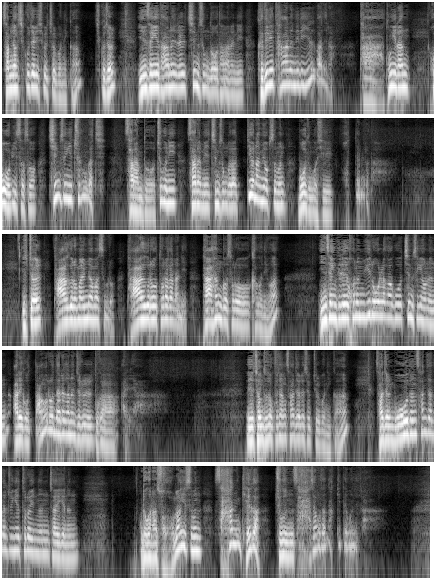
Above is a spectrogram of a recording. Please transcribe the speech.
3장 19절 21절 보니까 19절 인생이 당하는 일을 짐승도 당하느니 그들이 당하는 일이 일반이라 다 동일한 호흡이 있어서 짐승이 죽음같이 사람도 죽으니 사람이 짐승보다 뛰어남이 없으면 모든 것이 헛됨이로다. 20절 다 흙으로 말미암았으므로 다 흙으로 돌아가나니 다 한 것으로 가거니와 인생들의 혼은 위로 올라가고 짐승의 혼은 아래고 땅으로 내려가는 줄을 누가 알랴. 예, 전도서 9장 4절에서 6절 보니까 4절 모든 산자들 중에 들어있는 자에게는 누구나 소망이 있으면 산 개가 죽은 사자보다 낫기 때문이라.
